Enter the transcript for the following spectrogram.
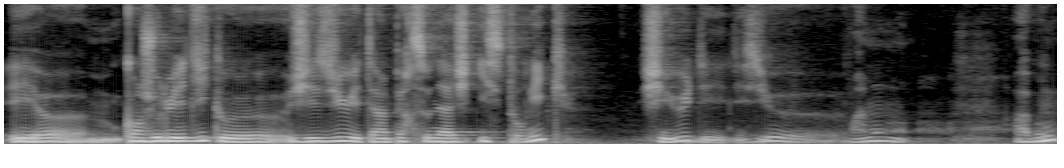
Et euh, quand je lui ai dit que Jésus était un personnage historique, j'ai eu des, des yeux vraiment. Ah bon?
